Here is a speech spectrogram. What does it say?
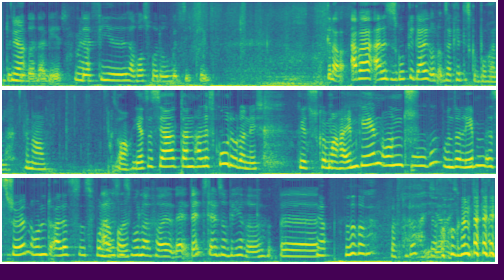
durch Ja. den man da geht, Ja. der viel Herausforderungen mit sich bringt. Genau, aber alles ist gut gegangen und unser Kind ist geboren. Genau. So, jetzt ist ja dann alles gut, oder nicht? Jetzt können wir heimgehen und unser Leben ist schön und alles ist wundervoll. Alles ist wundervoll, wenn es denn so wäre. Äh, ja. Was du das? ja, ich, ich kann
